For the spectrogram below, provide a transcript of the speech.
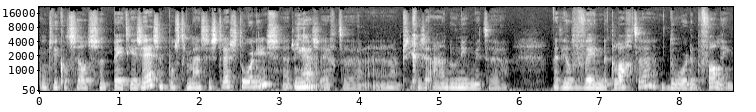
ontwikkelt zelfs een PTSS, een posttraumatische stressstoornis. Hè? Dus Ja. dat is echt eh, een, psychische aandoening met, eh, met heel vervelende klachten door de bevalling.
